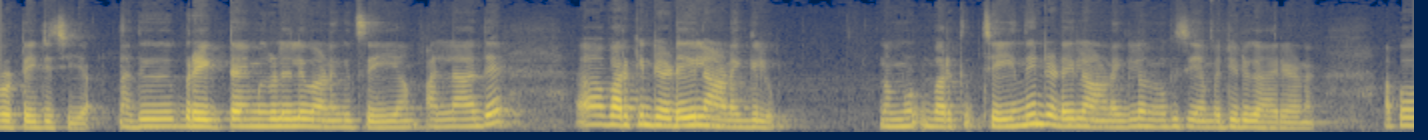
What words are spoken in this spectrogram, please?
റൊട്ടേറ്റ് ചെയ്യാം അത് ബ്രേക്ക് ടൈമുകളിൽ വേണമെങ്കിൽ ചെയ്യാം. അല്ലാതെ വർക്കിന്റെ ഇടയിലാണെങ്കിലും നമ്മൾ വർക്ക് ചെയ്യുന്നതിന്റെ ഇടയിലാണെങ്കിലും നമുക്ക് ചെയ്യാൻ പറ്റിയൊരു കാര്യമാണ്. അപ്പോൾ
